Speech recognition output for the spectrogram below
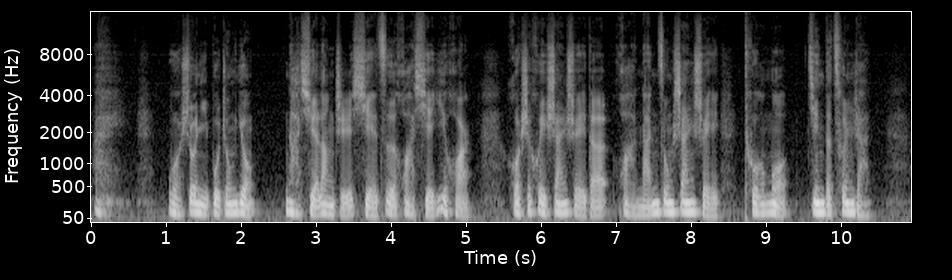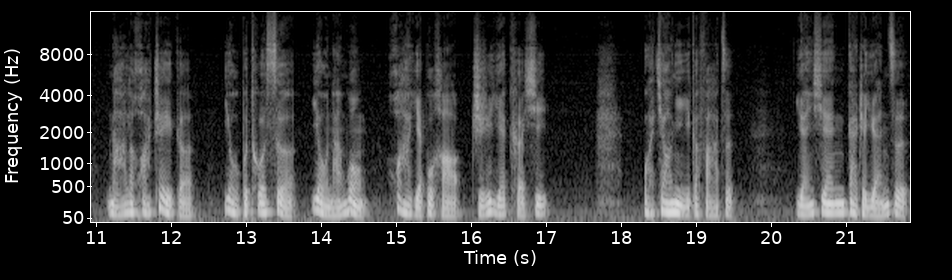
哎，我说你不中用，那雪浪纸写字画写意画，或是会山水的画南宗山水，脱墨金的村染。”拿了画这个，又不脱色，又难瓮，画也不好，纸也可惜。我教你一个法子，原先盖着园子，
